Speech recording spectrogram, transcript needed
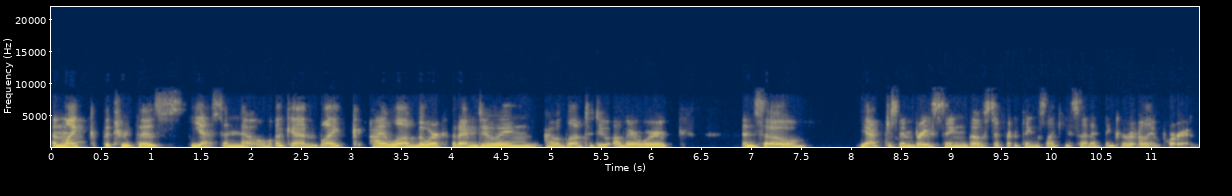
And like the truth is yes and no again. Like i love the work that i'm doing. I would love to do other work and so, yeah, just embracing those different things, like you said, I think are really important.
